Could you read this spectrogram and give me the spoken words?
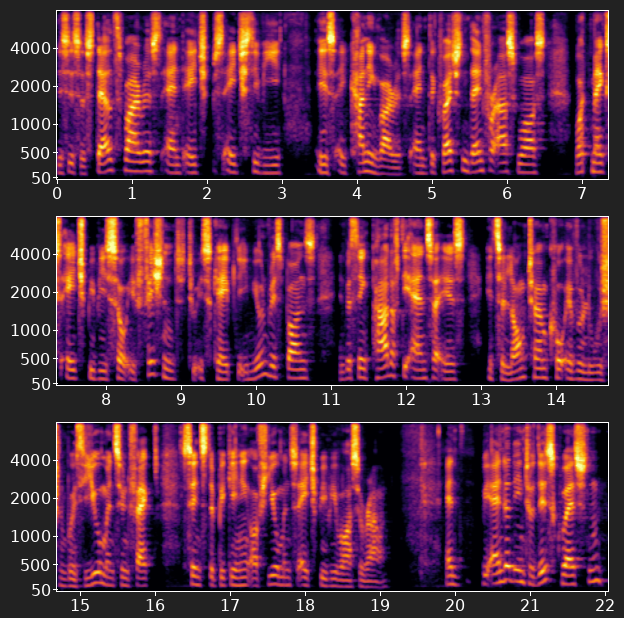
this is a stealth virus and H- HCV is a cunning virus. And the question then for us was what makes HBV so efficient to escape the immune response? And we think part of the answer is it's a long term co-evolution with humans. In fact, since the beginning of humans, HBV was around. And we entered into this question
